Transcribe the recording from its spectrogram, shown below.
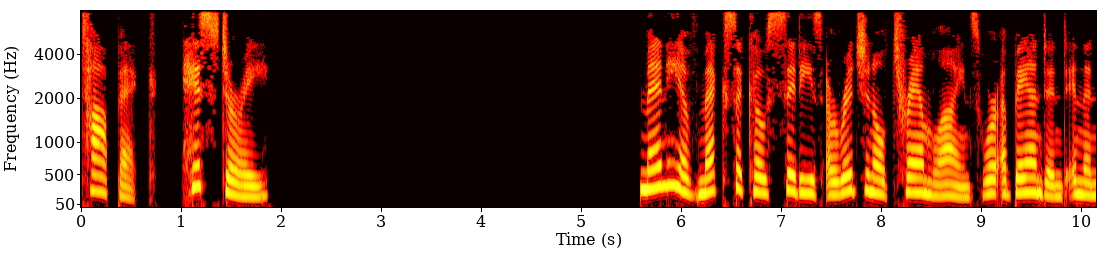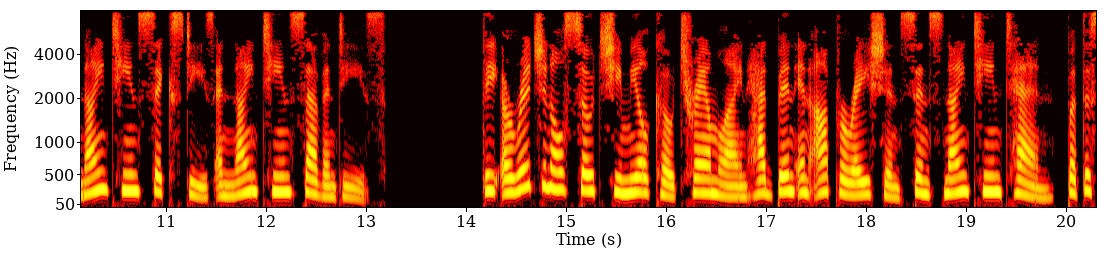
Topic: History Many of Mexico City's original tram lines were abandoned in the 1960s and 1970s. The original Xochimilco tramline had been in operation since 1910, but the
